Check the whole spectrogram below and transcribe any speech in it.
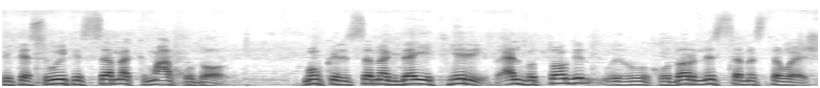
في تسوية السمك مع الخضار. ممكن السمك ده يتهري في قلب الطاجن والخضار لسه ما استواش.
